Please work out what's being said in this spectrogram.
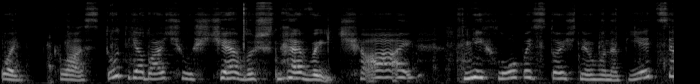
Ой, клас. Тут я бачу ще вишневий чай. Мій хлопець точно його нап'ється.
